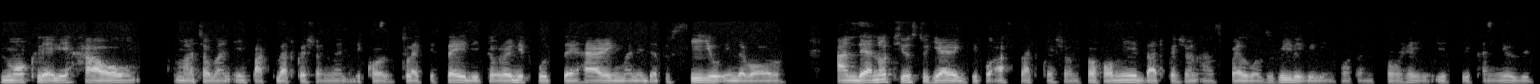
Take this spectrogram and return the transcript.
more clearly how much of an impact that question made because, like you said, it already puts the hiring manager to see you in the role and they are not used to hearing people ask that question. So for me, that question as well was really, really important. So hey, if you can use it,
